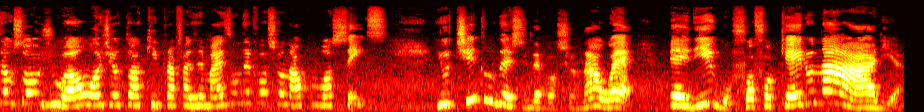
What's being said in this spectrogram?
eu sou o João. Hoje eu tô aqui para fazer mais um devocional com vocês. E o título desse devocional é Perigo Fofoqueiro na Área.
